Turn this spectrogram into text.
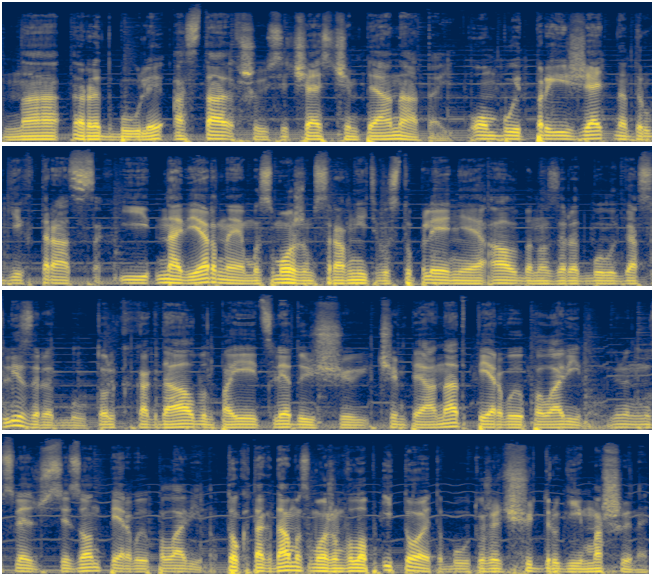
на Редбуле оставшуюся часть чемпионата. Он будет проезжать на других трассах. И, наверное, мы сможем сравнить выступление Албана за Bull и Гасли за Bull только когда Албан поедет следующий чемпионат первую половину. Ну, следующий сезон первую половину. Только тогда мы сможем в лоб, и то это будут уже чуть-чуть другие машины.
